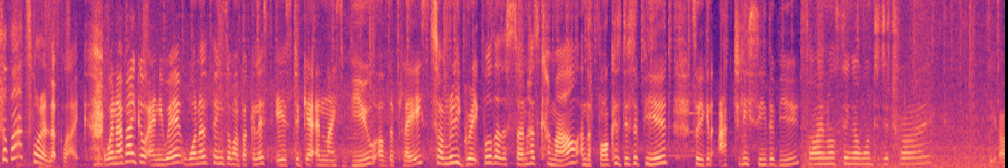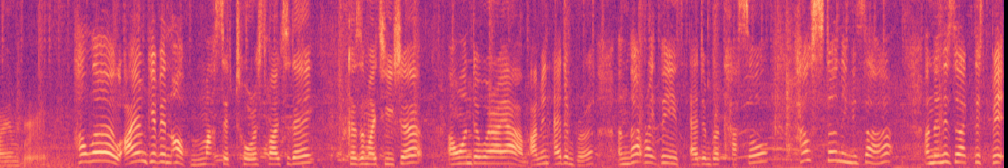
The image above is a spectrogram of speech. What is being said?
So that's what it looked like. Whenever I go anywhere, one of the things on my bucket list is to get a nice view of the place. So I'm really grateful that the sun has come out and the fog has disappeared so you can actually see the view. Final thing I wanted to try, the Irn Bru. Hello, I am giving off massive tourist vibes today because of my t-shirt. I wonder where I am. I'm in Edinburgh and that right there is Edinburgh Castle. How stunning is that? And then there's like this bit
